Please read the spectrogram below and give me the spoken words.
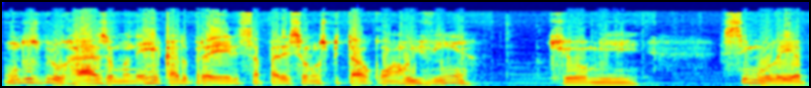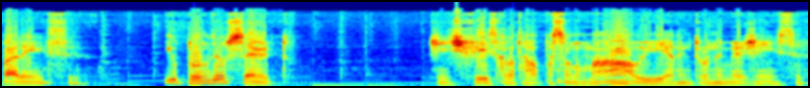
Um dos Bruhás, eu mandei recado para eles, apareceu no hospital com a Ruivinha, que eu me simulei aparência. E o plano deu certo. A gente fez que ela estava passando mal e ela entrou na emergência.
